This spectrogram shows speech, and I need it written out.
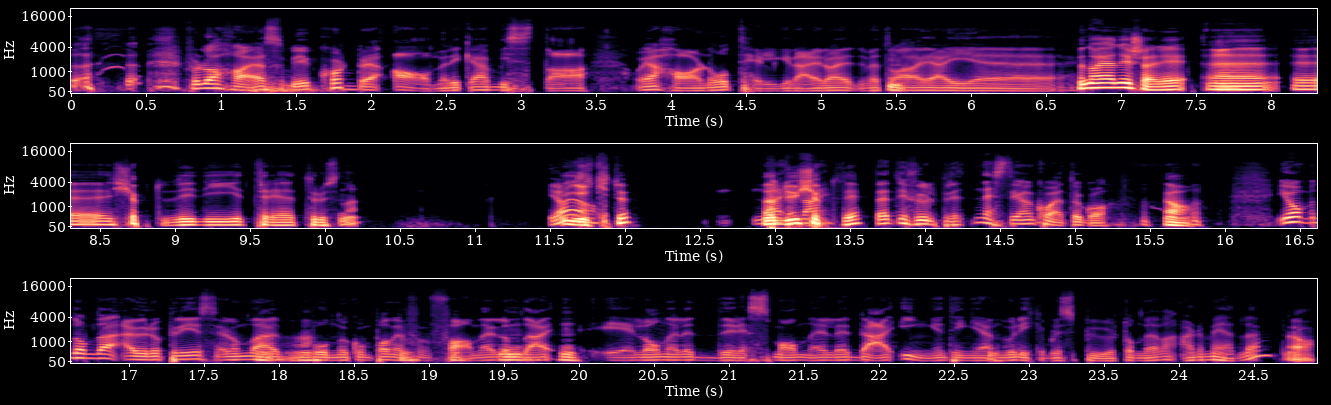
For da har jeg så mye kort, og jeg aner ikke. Jeg har mista Og jeg har noe hotellgreier, og jeg, vet du hva, jeg eh, Men nå er jeg nysgjerrig. Eh, eh, kjøpte du de tre trusene? ja, ja. Gikk du? Nei, du nei, kjøpte de? Det er til full pris. Neste gang kommer jeg til å gå. Ja. Jo, men om det er Europris, eller om det er. Bondekompani, for faen, eller om det Mm, er Elon eller Dressmann, eller det er ingenting igjen hvor det ikke blir spurt om det, da. Er du medlem? ja.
